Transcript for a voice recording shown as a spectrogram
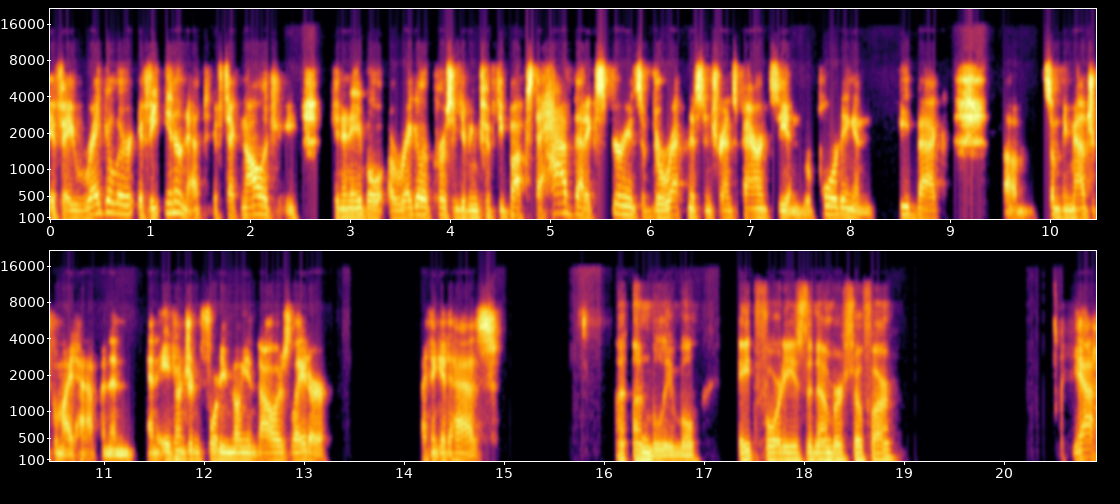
if a regular, if the internet, if technology can enable a regular person giving 50 bucks to have that experience of directness and transparency and reporting and feedback, um, something magical might happen. And and 840 million dollars later, I think it has. Unbelievable. 840 is the number so far. Yeah.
